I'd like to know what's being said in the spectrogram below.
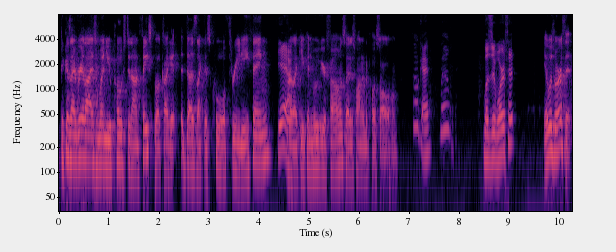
because I realized when you post it on Facebook, like it, it does like this cool 3D thing. Yeah. Where like you can move your phone. So I just wanted to post all of them. Okay. Well, was it worth it? It was worth it.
